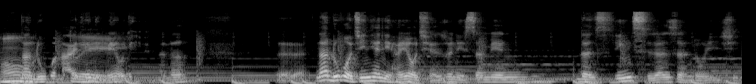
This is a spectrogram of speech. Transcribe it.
哦那如果哪一天你没有钱了呢？对不对？那如果今天你很有钱，所以你身边认识，因此认识很多异性，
